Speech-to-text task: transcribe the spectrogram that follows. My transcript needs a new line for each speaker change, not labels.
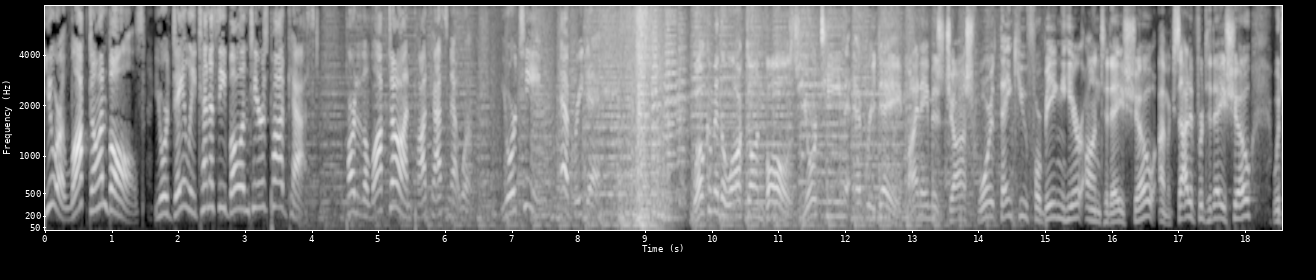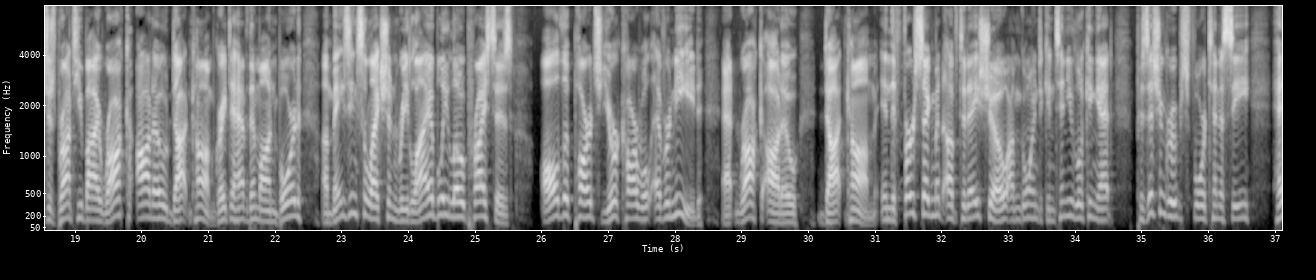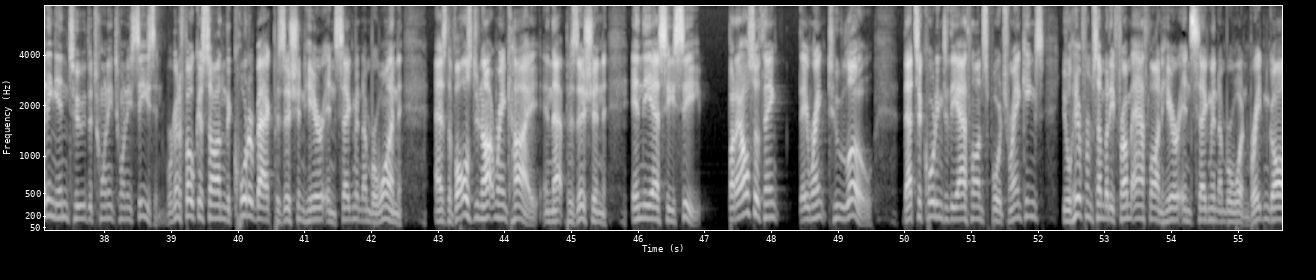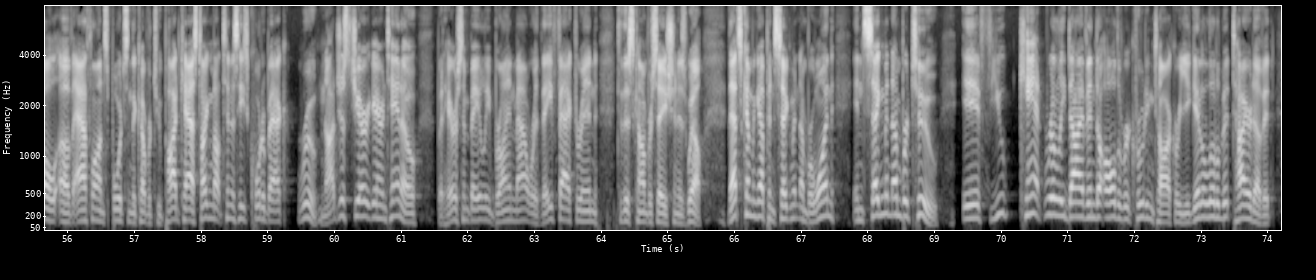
You are Locked On Vols, your daily Tennessee Volunteers podcast, part of the Locked On Podcast Network. Your team every day.
Welcome into Locked On Vols, your team every day. My name is Josh Ward. Thank you for being here on today's show. I'm excited for today's show, which is brought to you by RockAuto.com. Great to have them on board. Amazing selection, reliably low prices all the parts your car will ever need at rockauto.com. In the first segment of today's show, I'm going to continue looking at position groups for Tennessee heading into the 2020 season. We're going to focus on the quarterback position here in segment number one, as the Vols do not rank high in that position in the SEC. But I also think they rank too low. That's according to the Athlon Sports rankings. You'll hear from somebody from Athlon here in segment number one. Braden Gall of Athlon Sports in the Cover 2 podcast talking about Tennessee's quarterback room. Not just Jarrett Guarantano, but Harrison Bailey, Brian Maurer, they factor in to this conversation as well. That's coming up in segment number one. In segment number two, if you can't really dive into all the recruiting talk or you get a little bit tired of it,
